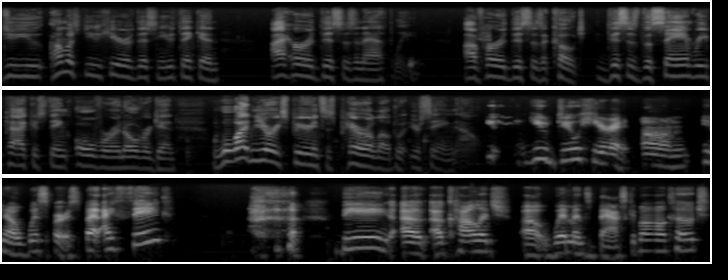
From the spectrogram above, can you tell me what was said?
do you how much do you hear of this and you're thinking i heard this as an athlete I've heard this as a coach. This is the same repackaged thing over and over again. What in your experience is paralleled what you're seeing now? You, you do hear it, um, you know, whispers, but I think being a, a college uh, women's basketball coach,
